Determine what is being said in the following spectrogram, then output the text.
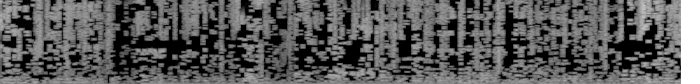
Thank you.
